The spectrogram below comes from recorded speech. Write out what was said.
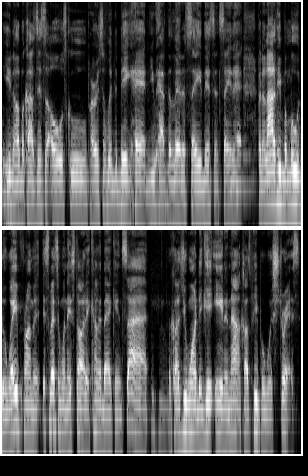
You know, because it's an old school person with the big hat, and you have to let her say this and say that. Mm-hmm. But a lot of people moved away from it, especially when they started coming back inside, mm-hmm. because you wanted to get in and out because people were stressed.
